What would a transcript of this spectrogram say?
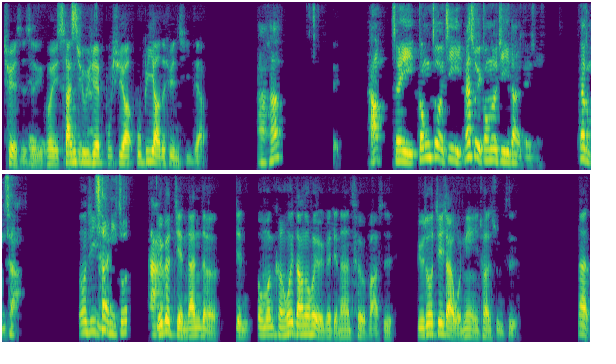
确实是会删除一些不需要、不必要的讯息，这样。啊哈，对，好，所以工作记忆，那所以工作记忆到底可以说要怎么测啊？测你做。有一个简单的简，我们可能会当中会有一个简单的测法是，比如说接下来我念一串数字，那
